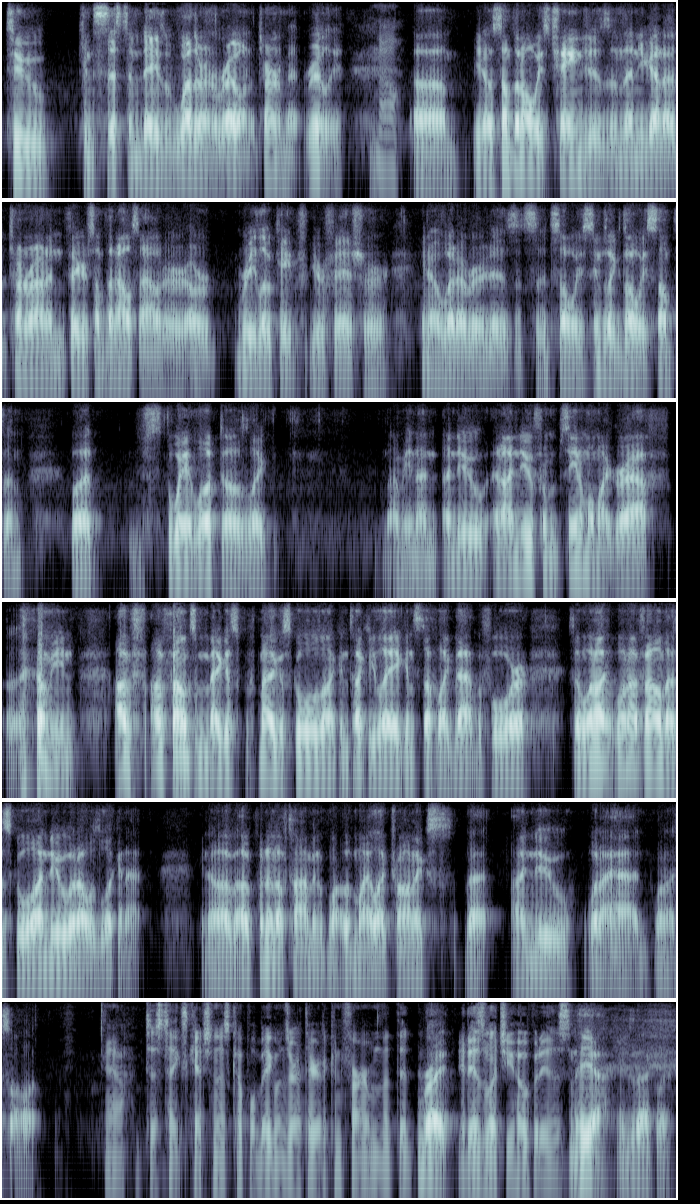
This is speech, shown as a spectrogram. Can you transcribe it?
two consistent days of weather in a row in a tournament, really. No. Um, you know, something always changes, and then you got to turn around and figure something else out, or or relocate your fish, or you know, whatever it is. It's it's always seems like it's always something, but just the way it looked, I was like, I mean, I, I knew, and I knew from seeing them on my graph. I mean, I've I've found some mega mega schools on Kentucky Lake and stuff like that before. So when I when I found that school, I knew what I was looking at. You know, I've, I've put enough time in with my, electronics that I knew what I had when I saw it. Yeah, it just takes catching those couple big ones right there to confirm that the, Right. it is what you hope it is. Yeah. Exactly.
